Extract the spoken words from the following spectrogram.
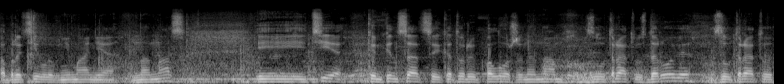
обратило внимание на нас и те компенсации, которые положены нам за утрату здоровья, за утрату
